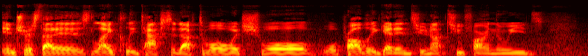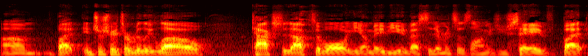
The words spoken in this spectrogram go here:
interest that is likely tax deductible, which we'll, we'll probably get into not too far in the weeds. Um, but interest rates are really low, tax deductible. You know, maybe you invest the difference as long as you save. But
